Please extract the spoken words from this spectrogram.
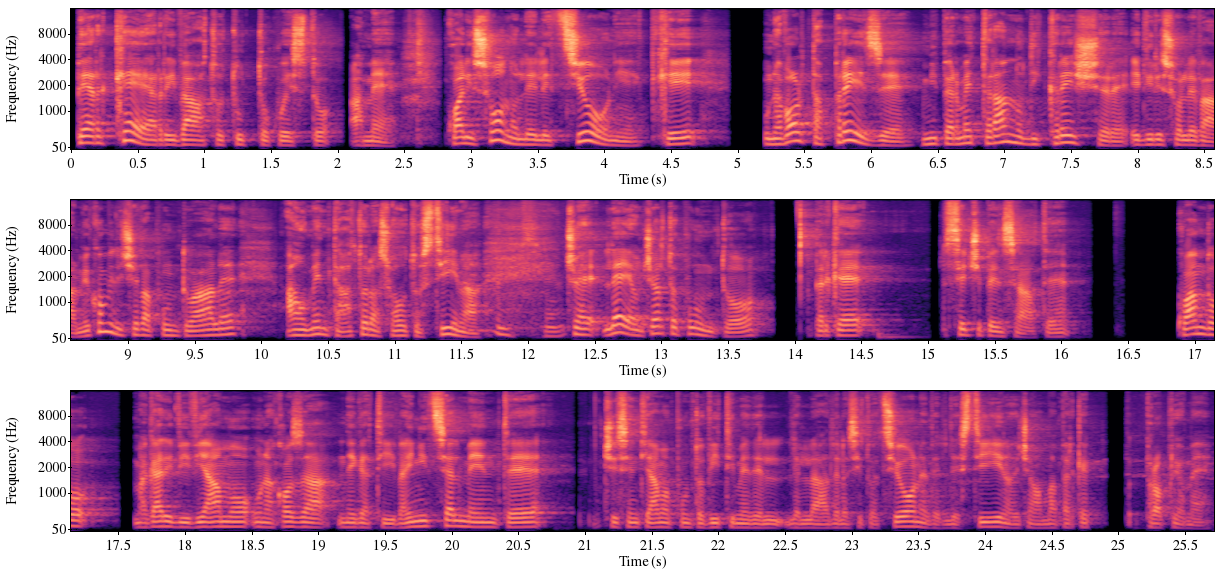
Perché è arrivato tutto questo a me? Quali sono le lezioni che una volta prese mi permetteranno di crescere e di risollevarmi. Come diceva appunto Ale, ha aumentato la sua autostima. Eh, sì. Cioè lei a un certo punto, perché se ci pensate, quando magari viviamo una cosa negativa, inizialmente ci sentiamo appunto vittime del, della, della situazione, del destino, diciamo ma perché proprio a me?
